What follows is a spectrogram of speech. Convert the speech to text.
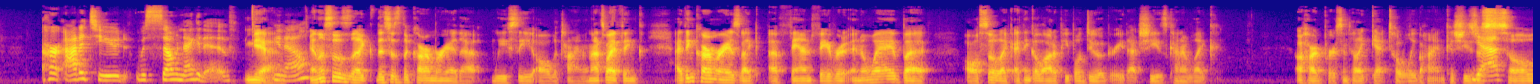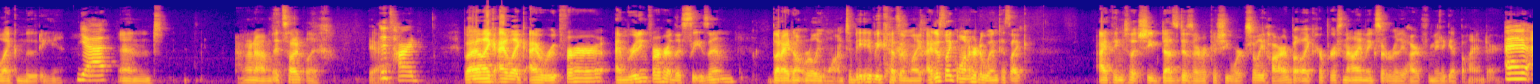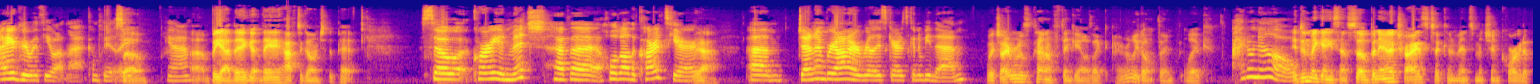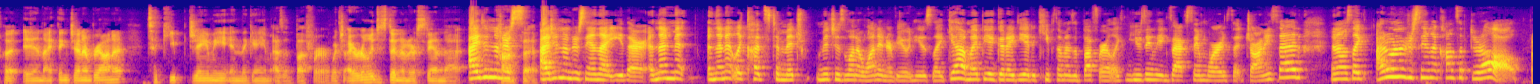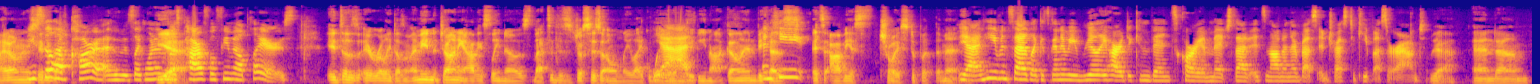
her attitude was so negative. Yeah. You know? And this is like this is the Cara Maria that we see all the time. And that's why I think I think Cara Maria is like a fan favorite in a way, but also like I think a lot of people do agree that she's kind of like a hard person to like get totally behind because she's just Yeah. so like moody Yeah, and I don't know. It's hard like yeah. it's hard. But I like I like I root for her. I'm rooting for her this season, but I don't really want to be because I'm like I just like want her to win because like I think that she does deserve it because she works really hard. But like her personality makes it really hard for me to get behind her. I, I agree with you on that completely. So, yeah. um, but yeah, they go, they have to go into the pit. So Corey and Mitch have uh, hold all the cards here. Yeah, Um, Jenna and Brianna are really scared it's going to be them. which I was kind of thinking. I was like, I really don't think like I don't know. it didn't make any sense. So Banana tries to convince Mitch and Corey to put in, I think Jen and Brianna to keep Jamie in the game as a buffer, which I really just didn't understand that. I didn't understand. I didn't understand that either. And then and then it like cuts to Mitch Mitch's 101 interview and he was like, "Yeah, it might be a good idea to keep them as a buffer, like using the exact same words that Johnny said." And I was like, "I don't understand that concept at all." I don't understand. You still have Cara, who is like one of the Yeah. most powerful female players. It does. It really doesn't. I mean, Johnny obviously knows that this is just his only like way Yeah. to maybe not go in because he- it's obvious choice to put them in. Yeah, and he even said like it's going to be really hard to convince Corey and Mitch that it's not in their best interest to keep us around. Yeah, and um,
